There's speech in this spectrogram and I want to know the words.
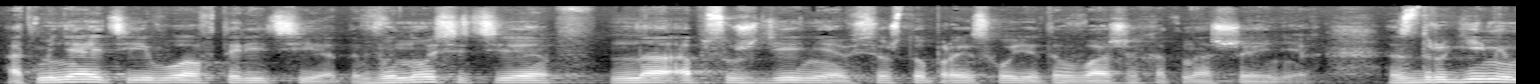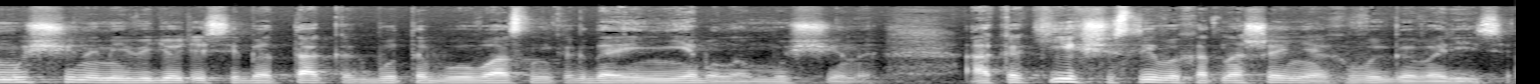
отменяете его авторитет, выносите на обсуждение все, что происходит в ваших отношениях, с другими мужчинами ведете себя так, как будто бы у вас никогда и не было мужчины. О каких счастливых отношениях вы говорите?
